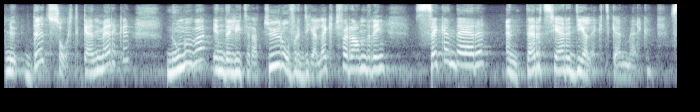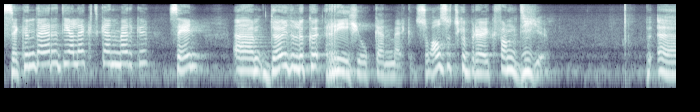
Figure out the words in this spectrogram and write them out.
Nu, dit soort kenmerken noemen we in de literatuur over dialectverandering secundaire en tertiaire dialectkenmerken. Secundaire dialectkenmerken zijn uh, duidelijke regiokenmerken, zoals het gebruik van die. Uh,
